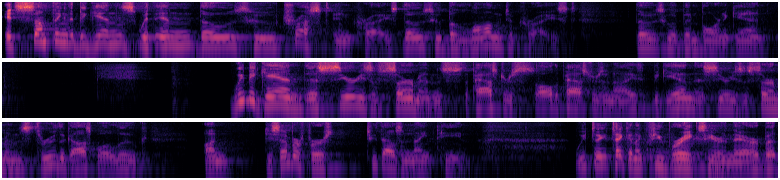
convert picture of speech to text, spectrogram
It's something that begins within those who trust in Christ, those who belong to Christ, those who have been born again. We began this series of sermons, the pastors, all the pastors and I began this series of sermons through the Gospel of Luke on December 1st, 2019. We've taken a few breaks here and there, but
